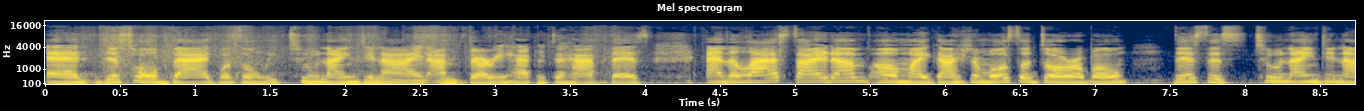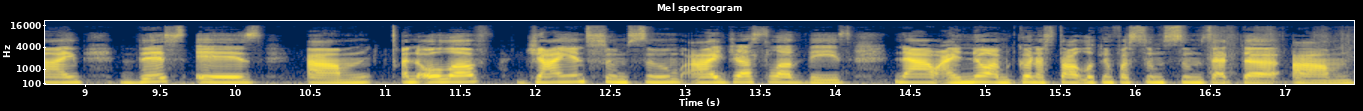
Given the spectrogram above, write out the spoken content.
and this whole bag was only $2.99 i'm very happy to have this and the last item oh my gosh the most adorable this is $2.99 this is um, an olaf giant Tsum. I just love these. Now I know I'm gonna start looking for Tsum Tsums at the um,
